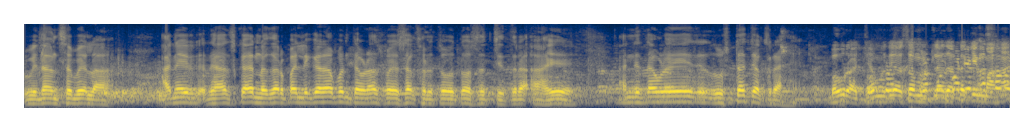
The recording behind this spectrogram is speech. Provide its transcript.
विधानसभेला आणि ह्याच काय नगरपालिकेला पण तेवढाच पैसा खर्च होतो असं चित्र आहे. आणि त्यामुळे दुष्टचक्र आहे. भाऊ राज्यामध्ये असं म्हटलं जातं की महा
